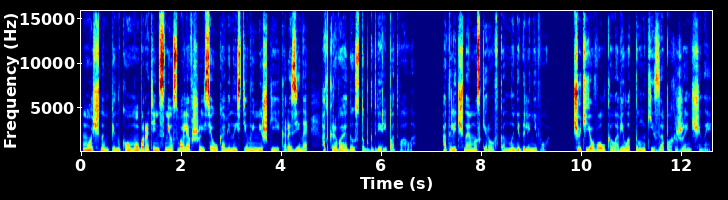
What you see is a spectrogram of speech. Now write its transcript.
Мощным пинком оборотень снес валявшиеся у каменной стены мешки и корзины, открывая доступ к двери подвала. Отличная маскировка, но не для него. Чутье волка ловило тонкий запах женщины,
